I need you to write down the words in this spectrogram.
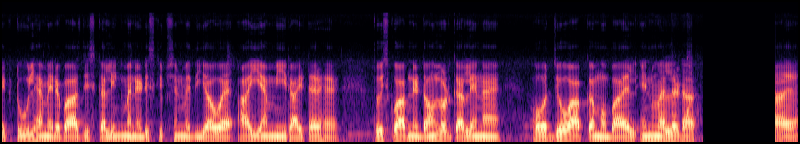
एक टूल है मेरे पास, जिसका लिंक मैंने डिस्क्रिप्शन में दिया हुआ है आई एम ई राइटर है। तो इसको आपने डाउनलोड कर लेना है और जो आपका मोबाइल इनवैलिड है,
